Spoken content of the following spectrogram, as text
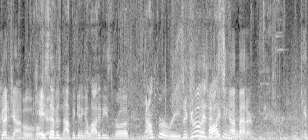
Good job. Ooh, Ksev has not been getting a lot of these uh, down throw reads. Zagoo has been Tossing mixing up better. There.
